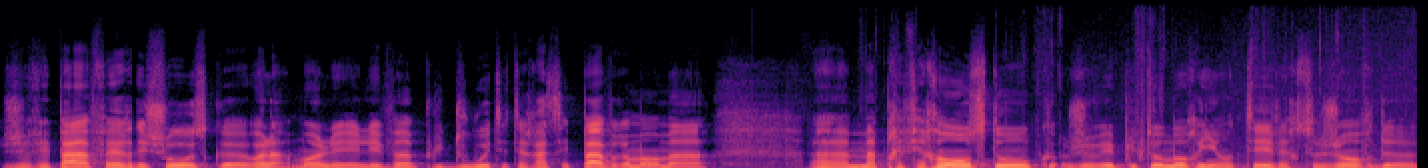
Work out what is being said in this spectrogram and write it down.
Je ne vais pas faire des choses que. Voilà, moi, les, vins plus doux, etc., c'est pas vraiment ma, euh, ma préférence. Donc, je vais plutôt m'orienter vers ce genre de,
